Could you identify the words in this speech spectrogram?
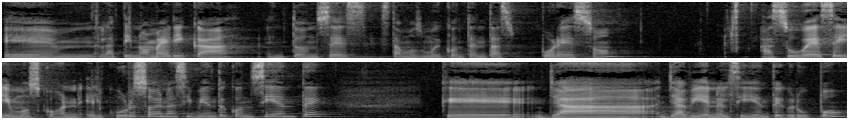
eh, Latinoamérica. Entonces, estamos muy contentas por eso. A su vez, seguimos con el curso de nacimiento consciente, que ya, ya viene el siguiente grupo,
